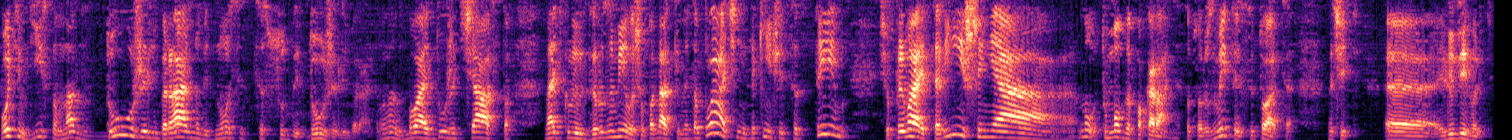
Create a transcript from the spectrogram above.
Потім дійсно в нас дуже ліберально відносяться суди. Дуже ліберально. У нас буває дуже часто, навіть коли зрозуміло, що податки недоплачені, закінчується тим, що приймається рішення, ну, умовне покарання. Тобто, розумієте, ситуація. Значить, е, людина говорить,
